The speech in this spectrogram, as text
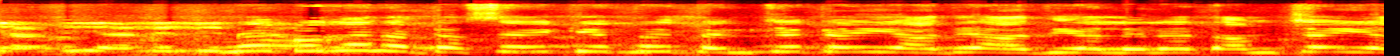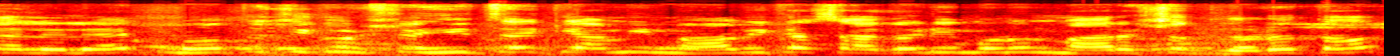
यादी नाही बघा ना कसं आहे की त्यांच्या काही याद्या आधी आलेल्या आहेत आमच्याही आलेल्या आहेत. महत्वाची गोष्ट हीच आहे की आम्ही महाविकास आघाडी म्हणून महाराष्ट्रात लढत आहोत.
